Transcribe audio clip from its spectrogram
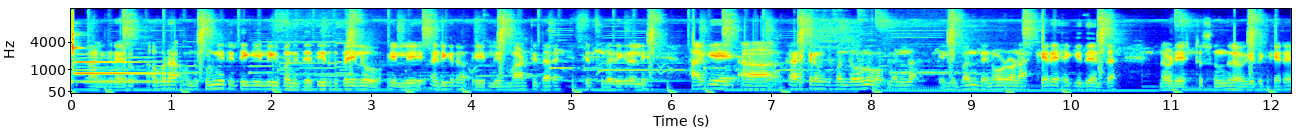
ಕಾಳಿಂಗರಾಯರು. ಅವರ ಒಂದು ಪುಣ್ಯತಿಥಿಗೆ ಇಲ್ಲಿಗೆ ಬಂದಿದ್ದೆ. ತೀರ್ಥ ಬೈಲು ಇಲ್ಲಿ ಅಡಿಗರ, ಇಲ್ಲಿ ಮಾಡ್ತಿದ್ದಾರೆ ತೀರ್ಥದ ಅಡಿಗರಲ್ಲಿ. ಹಾಗೆ, ಆ, ಕಾರ್ಯಕ್ರಮಕ್ಕೆ ಬಂದವನು ಎಲ್ಲ ಇಲ್ಲಿ ಬಂದೆ. ನೋಡೋಣ, ಕೆರೆ ಹೇಗಿದೆ ಅಂತ. ನೋಡಿ, ಎಷ್ಟು ಸುಂದರವಾಗಿದೆ ಕೆರೆ.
